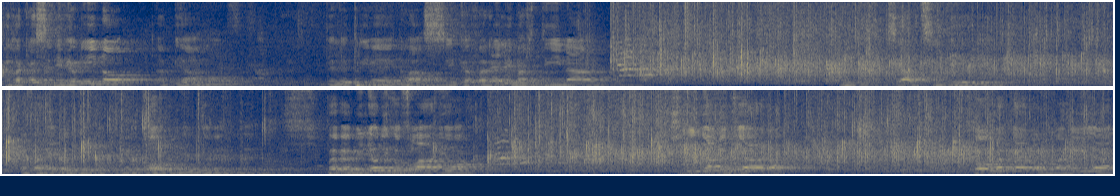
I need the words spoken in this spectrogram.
Per la classe di violino abbiamo nelle prime classi, Caffarelli Martina. Si alzi in piedi, Caffarello nel coro evidentemente. Poi abbiamo Migliolico Flavio, Cirigliano Chiara, Paola Carol Maria,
